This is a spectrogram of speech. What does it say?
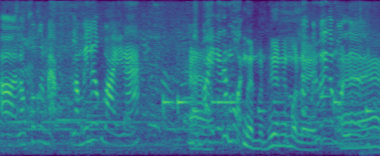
เอ่อเราคบกันแบบเราไม่เลือกวัยนะเหมือนวัยเดียวกันหมดเหมือนเหมือนเพื่อนกันหมดเลยเหมือนเพื่อนกันหมดเลยอ่า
